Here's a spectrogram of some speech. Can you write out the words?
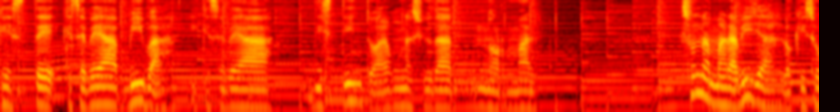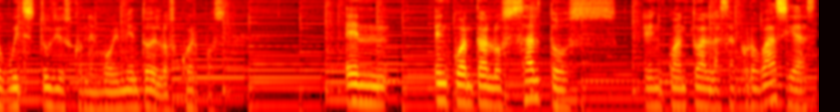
que, esté, que se vea viva y que se vea distinto a una ciudad normal. Es una maravilla lo que hizo WIT Studios con el movimiento de los cuerpos. En, en cuanto a los saltos, en cuanto a las acrobacias,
